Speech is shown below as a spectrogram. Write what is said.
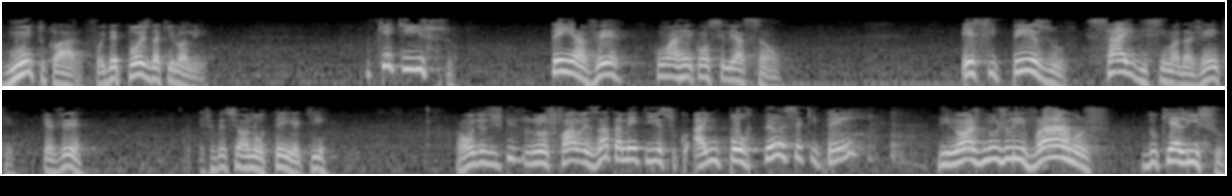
muito claro. Foi depois daquilo ali. O que que isso tem a ver com a reconciliação? Esse peso sai de cima da gente, quer ver? Deixa eu ver se eu anotei aqui. Onde os Espíritos nos falam exatamente isso, a importância que tem de nós nos livrarmos do que é lixo,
